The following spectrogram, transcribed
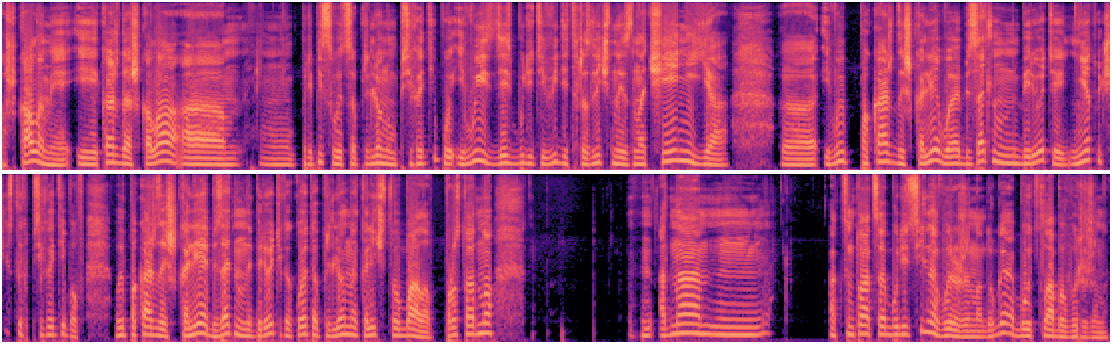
шкалами, и каждая шкала э, приписывается определенному психотипу, и вы здесь будете видеть различные значения, э, и вы по каждой шкале вы обязательно наберете, нету чистых психотипов, вы по каждой шкале обязательно наберете какое-то определенное количество баллов. Просто одно одна акцентуация будет сильно выражена, другая будет слабо выражена.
